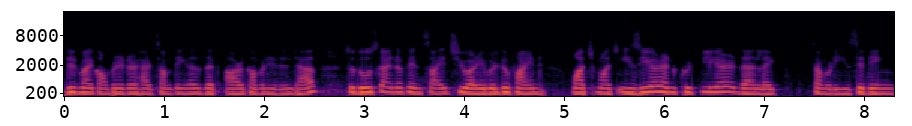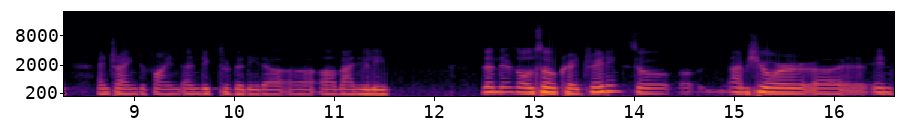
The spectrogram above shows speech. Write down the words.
did my competitor had something else that our company didn't have? So those kind of insights you are able to find much, much easier and quicker than like somebody sitting and trying to find and dig through the data uh, uh, manually. Then there's also credit trading. So uh, I'm sure uh, in,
